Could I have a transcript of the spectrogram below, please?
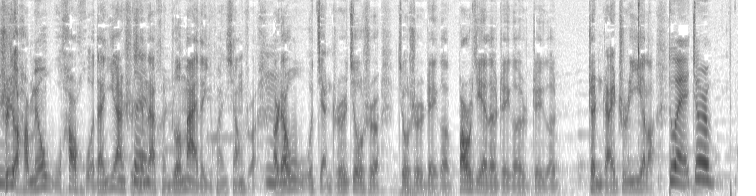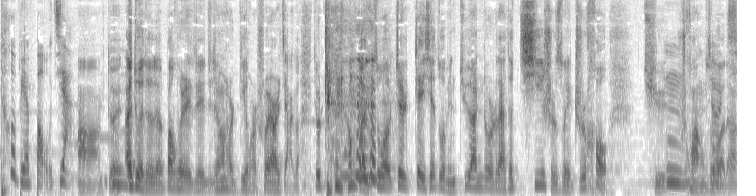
十九号没有五号火，但依然是现在很热卖的一款香水。二点五五简直就是就是这个包界的这个这个镇宅之一了。对，就是。特别保价啊！对，哎，对对对，包括这这正好一会儿说一下价格。就这两款作，这这些作品居然都是在他七十岁之后去创作的。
